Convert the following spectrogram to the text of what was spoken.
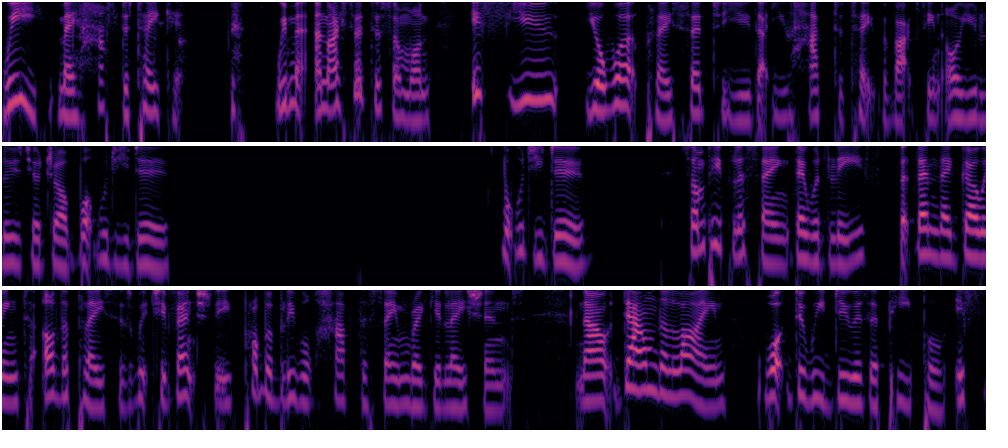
we may have to take it we may, and i said to someone if you your workplace said to you that you had to take the vaccine or you lose your job what would you do? What would you do? Some people are saying they would leave but then they're going to other places which eventually probably will have the same regulations. Now down the line what do we do as a people? If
